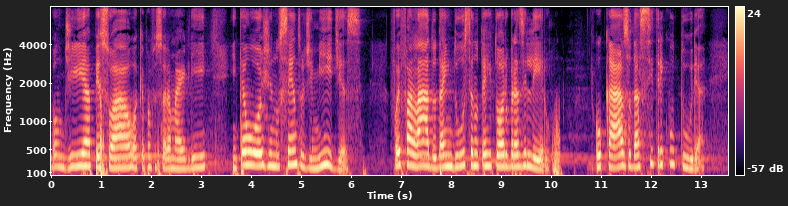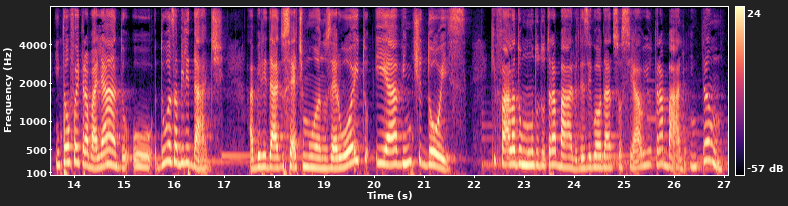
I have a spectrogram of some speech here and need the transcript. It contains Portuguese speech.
Bom dia, pessoal. Aqui é a professora Marli. Então, hoje no Centro de Mídias foi falado da indústria no território brasileiro, o caso da citricultura. Então, foi trabalhado o, duas habilidades: a habilidade do sétimo ano 08 e a 22, que fala do mundo do trabalho, desigualdade social e o trabalho. Então,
